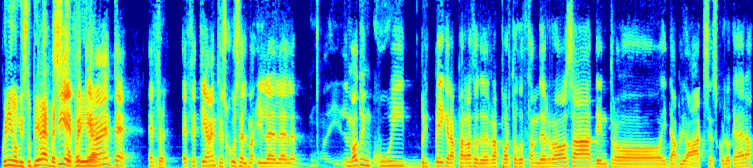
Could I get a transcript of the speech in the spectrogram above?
Quindi non mi stupirebbe Sì, scoprire... effettivamente, eff- effettivamente, scusa, il, il- il- il modo in cui Britt Baker ha parlato del rapporto con Thunder Rosa dentro i W Access, quello che era.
